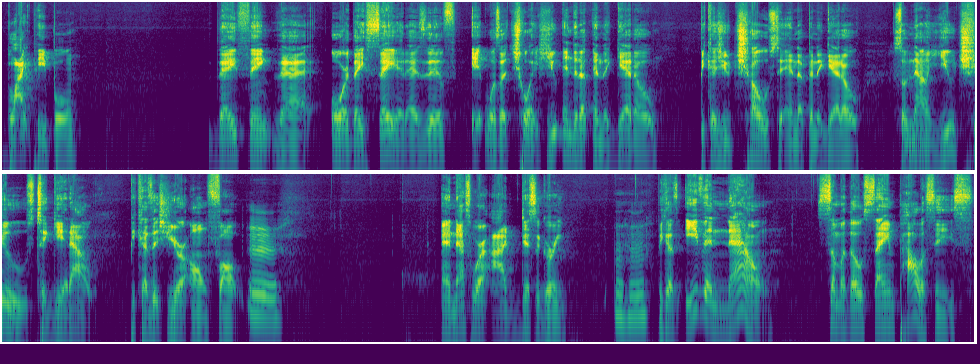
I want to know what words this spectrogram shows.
black people, they think that, or they say it as if it was a choice. You ended up in the ghetto because you chose to end up in the ghetto. So mm. now you choose to get out because it's your own fault. Mm. And that's where I disagree. Mm-hmm. Because even now, some of those same policies,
